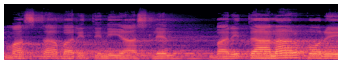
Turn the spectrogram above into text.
মাছটা বাড়িতে নিয়ে আসলেন। বাড়িতে আনার পরে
